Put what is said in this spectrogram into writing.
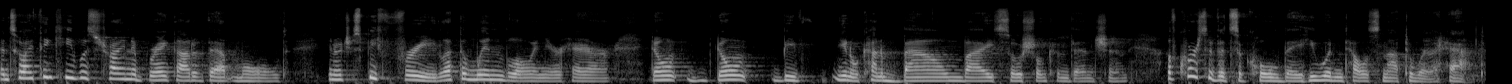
And so I think he was trying to break out of that mold. You know, just be free. Let the wind blow in your hair. Don't, don't be you know, kind of bound by social convention. Of course, if it's a cold day, he wouldn't tell us not to wear a hat.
